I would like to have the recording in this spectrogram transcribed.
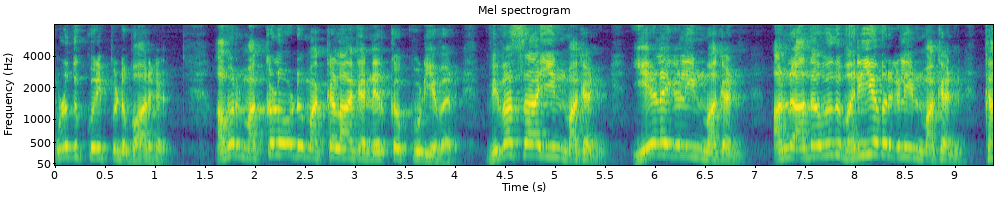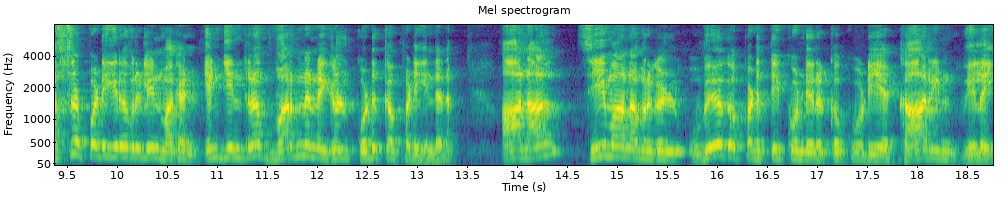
பொழுது குறிப்பிடுவார்கள். அவர் மக்களோடு மக்களாக நிற்கக்கூடியவர். விவசாயியின் மகன் ஏழைகளின் மகன் அல்ல அதாவது வறியவர்களின் மகன் கஷ்டப்படுகிறவர்களின் மகன் என்கின்ற வர்ணனைகள் கொடுக்கப்படுகின்றன. ஆனால் சீமான் அவர்கள் உபயோகப்படுத்தி கொண்டிருக்கக்கூடிய காரின் விலை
